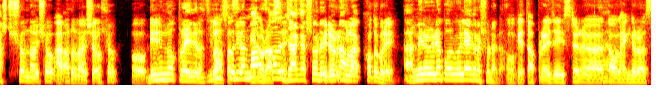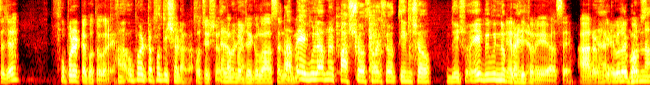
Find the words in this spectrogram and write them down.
আটশো নয়শো 800, 900 ওকে বিভিন্ন প্রাইজের আছে। জায়গা সরে কত করে? মিরর এটা পড়বে হলো এগারোশো টাকা। ওকে তারপরে যে স্ট্যান্ড টাওয়াল হ্যাঙ্গার আছে যে উপরেরটা কত করে? হ্যাঁ উপরটা পঁচিশশো টাকা। পঁচিশশো। তারপর যেগুলো আছে এগুলো আপনার পাঁচশো ছয়শো তিনশো দুইশো এই বিভিন্ন ভিতরে আছে। আর এগুলো না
